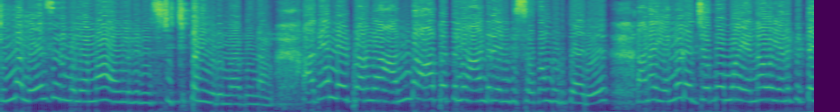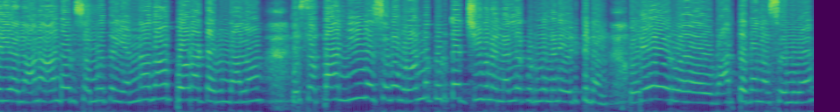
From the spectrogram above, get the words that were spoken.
சும்மா லேசர் மூலியமா அவங்களுக்கு ஸ்டிச் பண்ணி விடுங்க அப்படின்னாங்க. அதே மாதிரி பாருங்க அந்த ஆபத்துலயும் ஆண்டவர் எனக்கு சுகம் கொடுத்தாரு. ஆனா என்னோட ஜெபமோ என்னவோ எனக்கு தெரியாது. ஆனா ஆண்டவர் சமூகத்தில் என்னதான் போராட்டம் இருந்தாலும் எசப்பா நீங்க சொன்ன ஒண்ணு கொடுத்தா ஜீவனை நல்லா கொடுங்கன்னு எடுத்துக்கோங்க ஒரே ஒரு வார்த்தை தான் நான் சொல்லுவேன்.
